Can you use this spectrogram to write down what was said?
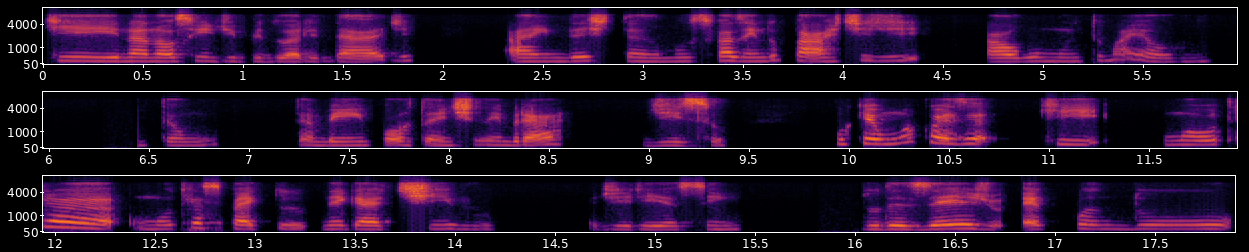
que na nossa individualidade, ainda estamos fazendo parte de algo muito maior. Né? Então, também é importante lembrar disso. Porque uma coisa que, uma outra, um outro aspecto negativo, eu diria assim, do desejo é quando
